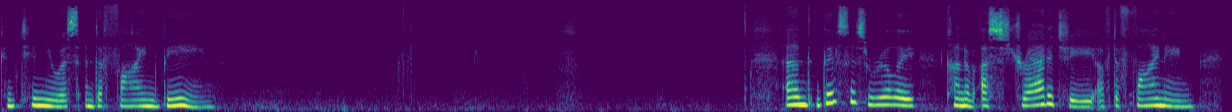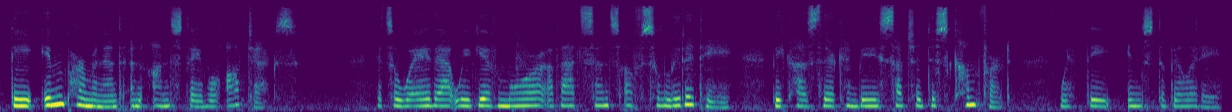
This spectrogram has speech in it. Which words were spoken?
continuous, and defined being. And this is really kind of a strategy of defining the impermanent and unstable objects. It's a way that we give more of that sense of solidity because there can be such a discomfort with the instability,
